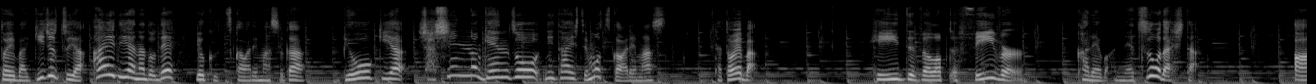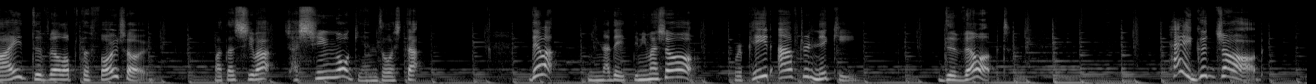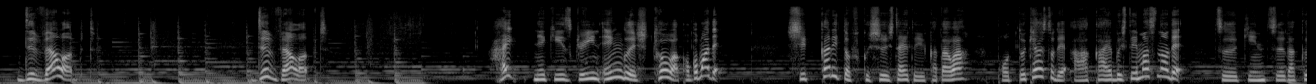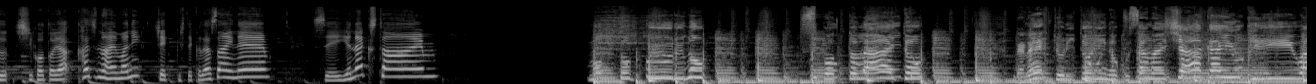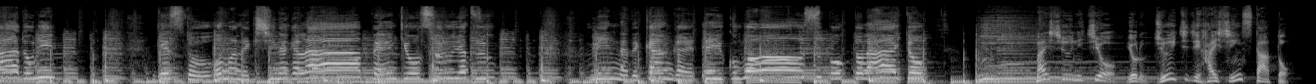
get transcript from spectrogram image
例えば技術やアイディアなどでよく使われますが病気や写真の現像に対しても使われます。例えば He developed a fever. 彼は熱を出した I developed the photo 私は写真を現像したではみんなで言ってみましょう Repeat after Nikki Developed Hey, good job! Developed. Developed. はい、Nikki's Green English 今日はここまで。しっかりと復習したいという方は、ポッドキャストでアーカイブしていますので、通勤・通学、仕事や家事の合間にチェックしてくださいね。See you next time! もっとプールのスポットライト。誰一人取り残さない社会をキーワードに。ゲストをお招きしながら勉強するやつ。みんなで考えてゆこうスポットライト。毎週日曜夜11時配信スタート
